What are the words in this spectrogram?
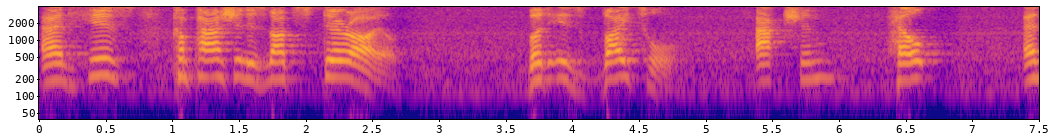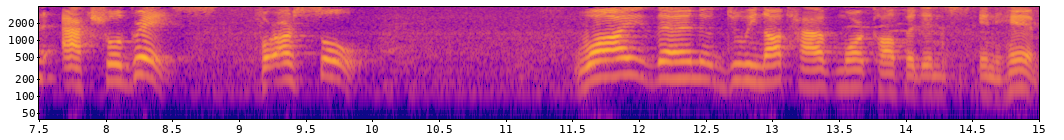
And his compassion is not sterile, but is vital action help, and actual grace for our soul. Why then do we not have more confidence in Him?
